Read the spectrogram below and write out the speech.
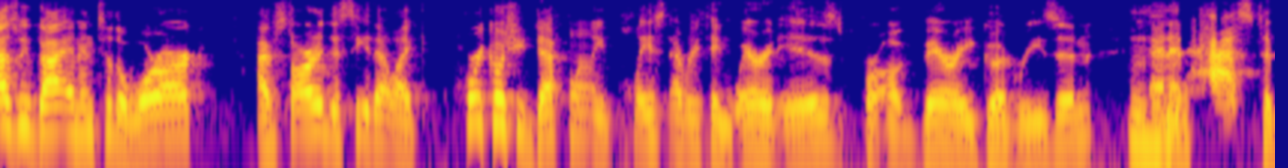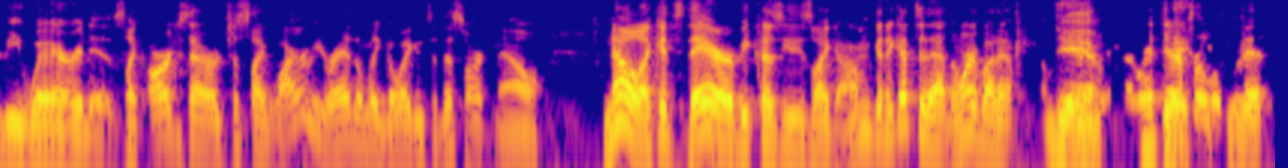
as we've gotten into the war arc i've started to see that like horikoshi definitely placed everything where it is for a very good reason and Mhm. it has to be where it is. Like arcs that are just like, why are we randomly going into this arc now? No, like it's there because he's like, I'm gonna get to that. Don't worry about it. I'm Yeah, gonna leave that right there for a little bit.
